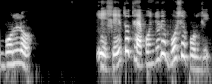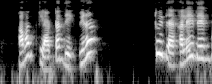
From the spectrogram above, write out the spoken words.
বলল, এসেই তো থ্যাপন জুড়ে বসে পড়লি। আমার ফ্ল্যাটটা দেখবি না? তুই দেখালেই দেখব।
